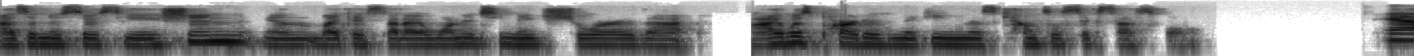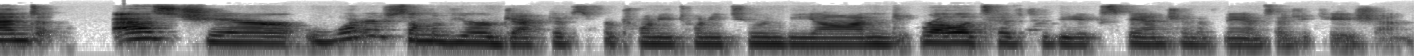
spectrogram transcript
as an association. And like I said, I wanted to make sure that I was part of making this council successful. And as chair, what are some of your objectives for 2022 and beyond relative to the expansion of NAMSS education?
